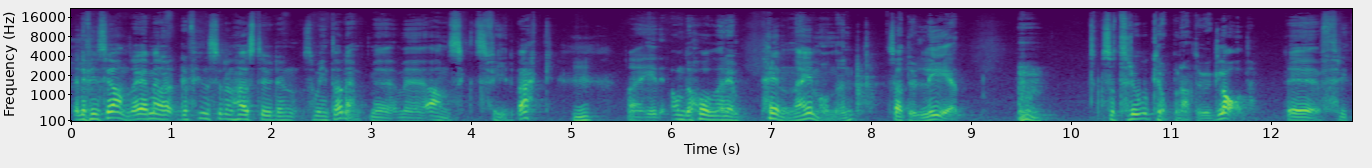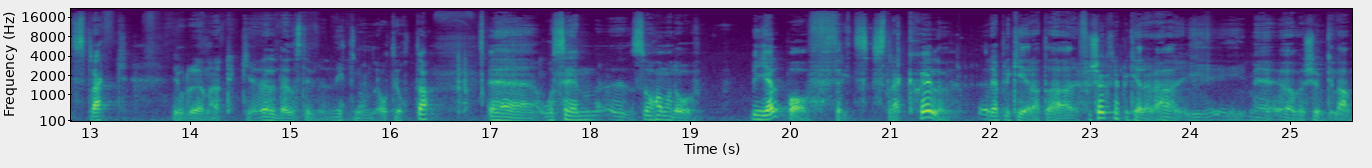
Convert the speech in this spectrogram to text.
Men det finns ju andra, jag menar det finns ju den här studien som vi inte har nämnt med, med ansiktsfeedback. Mm. Om du håller en penna i munnen så att du ler så tror kroppen att du är glad. Det är Fritz Strack gjorde den, artikel, eller den studien 1988. Eh, och sen eh, så har man då med hjälp av Fritz Strack själv replikerat det här, försökt replikera det här i, med över 20 labb.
